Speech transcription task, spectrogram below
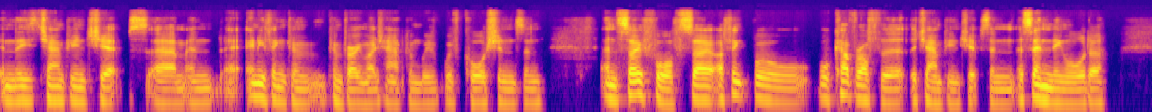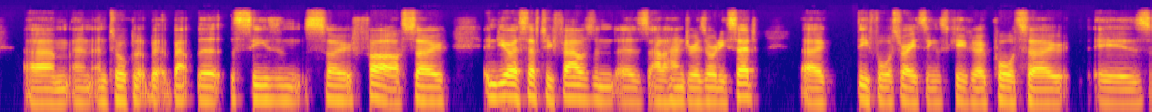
in these championships, um, and anything can can very much happen with with cautions and and so forth. So I think we'll we'll cover off the the championships in ascending order, um, and and talk a little bit about the the season so far. So in USF 2000, as Alejandro has already said, uh, D Force Racing's Kiko Porto is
